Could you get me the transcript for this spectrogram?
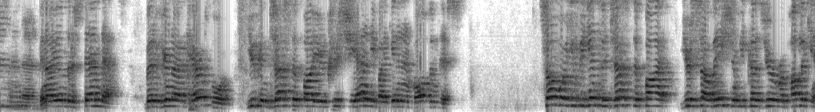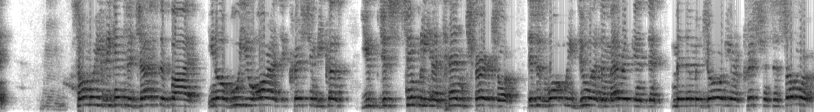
Amen. And I understand that. But if you're not careful, you can justify your Christianity by getting involved in this. Somewhere you begin to justify your salvation because you're a Republican. Somewhere you begin to justify, you know, who you are as a Christian because you just simply attend church or this is what we do as Americans and the majority are Christians and somewhere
